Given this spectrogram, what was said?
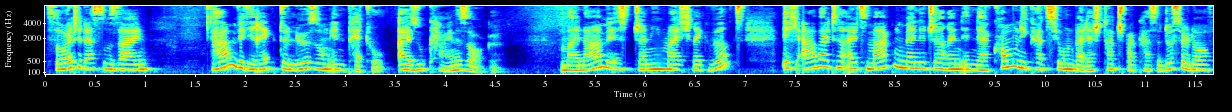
Sollte das so sein, haben wir direkte Lösungen in petto, also keine Sorge. Mein Name ist Janine Malchreck-Wirz. Ich arbeite als Markenmanagerin in der Kommunikation bei der Stadtsparkasse Düsseldorf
